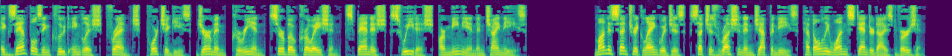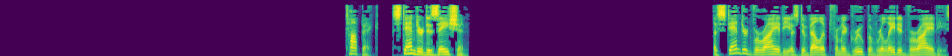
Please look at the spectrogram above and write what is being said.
Examples include English, French, Portuguese, German, Korean, Serbo-Croatian, Spanish, Swedish, Armenian and Chinese. Monocentric languages, such as Russian and Japanese, have only one standardized version. Standardization A standard variety is developed from a group of related varieties.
